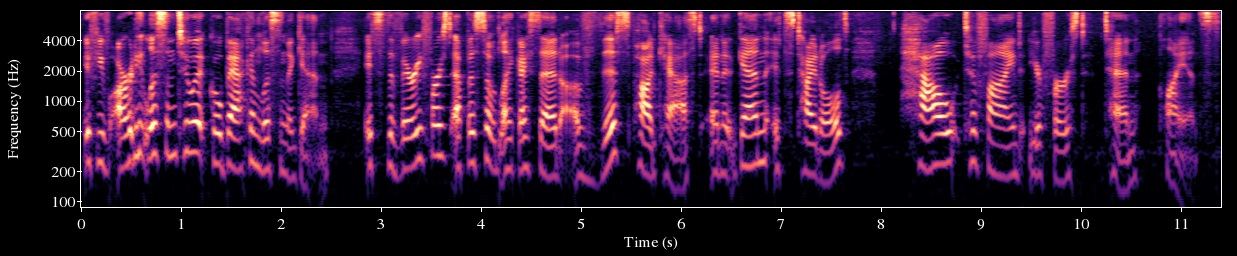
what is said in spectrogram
If you've already listened to it, go back and listen again. It's the very first episode, like I said, of this podcast. And again, it's titled How to Find Your First 10 Clients.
